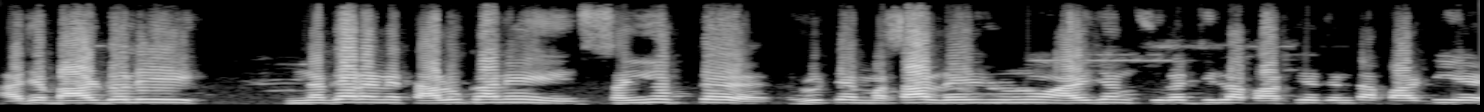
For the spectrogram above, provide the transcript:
આજે બારડોલી નગર અને તાલુકાની સંયુક્ત રૂપે મસાલ રેલીનું આયોજન સુરત જિલ્લા ભારતીય જનતા પાર્ટીએ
